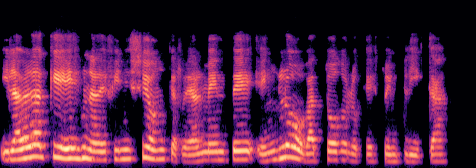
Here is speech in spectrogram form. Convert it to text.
Y la verdad que es una definición que realmente engloba todo lo que esto implica.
